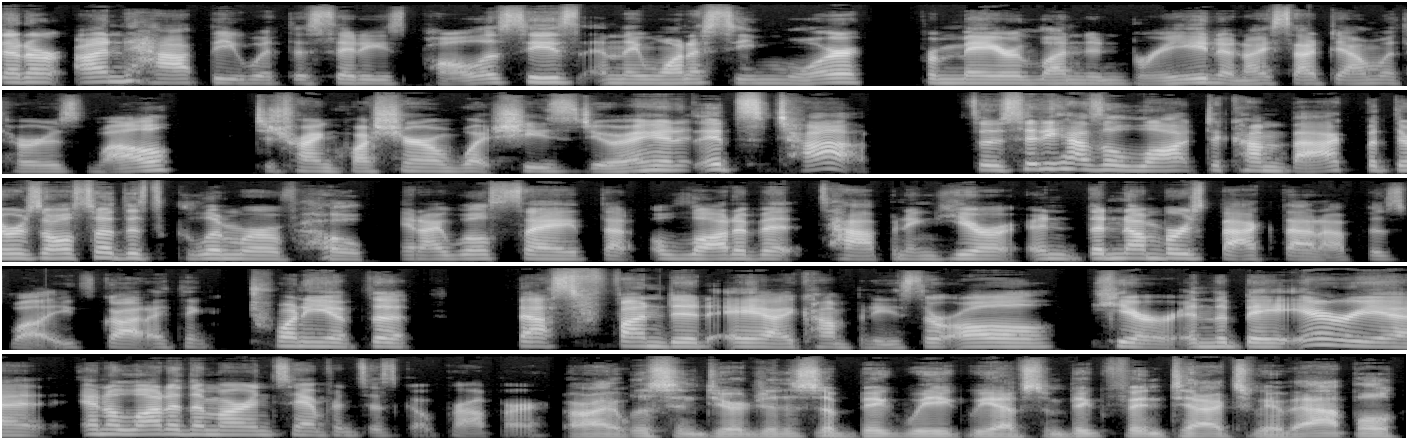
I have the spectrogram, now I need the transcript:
that are unhappy with the city's policies and they want to see more from Mayor London Breed. And I sat down with her as well to try and question her on what she's doing. And it's tough. So the city has a lot to come back, but there's also this glimmer of hope. And I will say that a lot of it's happening here. And the numbers back that up as well. You've got, I think, 20 of the best funded AI companies. They're all here in the Bay Area, and a lot of them are in San Francisco proper. All right, listen, Deirdre, this is a big week. We have some big fintechs. We have Apple,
